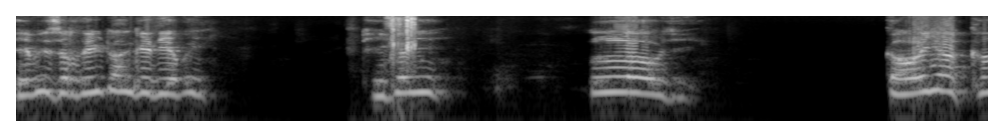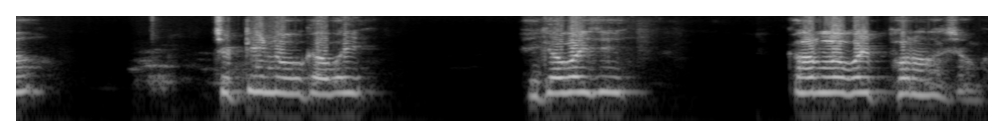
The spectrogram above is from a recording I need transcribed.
ਇਹ ਵੀ ਸਰਦੀ ਟਾਂਗੇ ਦੀ ਹੈ ਬਾਈ। ਠੀਕ ਹੈ ਜੀ। ਲਓ ਜੀ, ਕਾਲੀਆਂ ਅੱਖਾਂ, ਚਿੱਟੀ ਨੋਕ ਆ ਬਾਈ। ਠੀਕ ਹੈ ਬਾਈ ਜੀ। ਕਰ ਲਓ ਬਾਈ ਫਰਾਂ ਦਾ ਸ਼ੌਂਕ।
